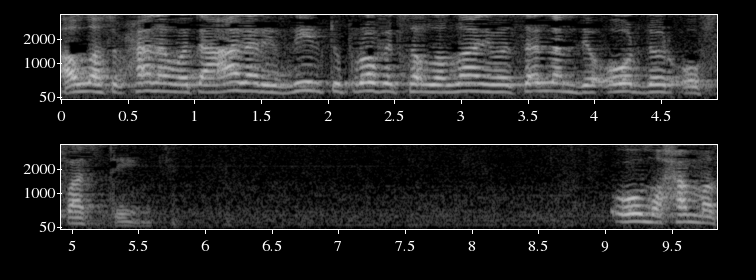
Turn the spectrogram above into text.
Allah subhanahu wa ta'ala revealed to Prophet sallallahu alaihi wasallam the order of fasting. O Muhammad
